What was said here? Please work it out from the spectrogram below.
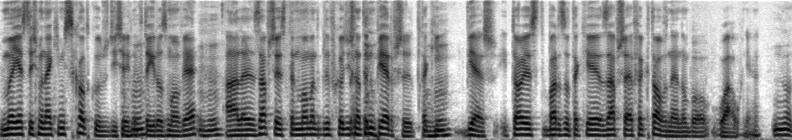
My jesteśmy na jakimś schodku już dzisiaj Mhm. w tej rozmowie, ale zawsze jest ten moment, gdy wchodzisz na ten pierwszy, taki, Mhm. wiesz, i to jest bardzo takie zawsze efektowne, no bo wow, nie? No,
